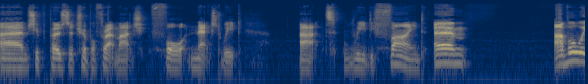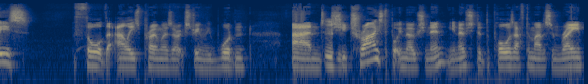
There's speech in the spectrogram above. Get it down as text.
Um, she proposed a triple threat match for next week at Redefined. Um, I've always thought that Allie's promos are extremely wooden, and Mm-hmm. she tries to put emotion in. You know, she did the pause after Madison Rayne.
